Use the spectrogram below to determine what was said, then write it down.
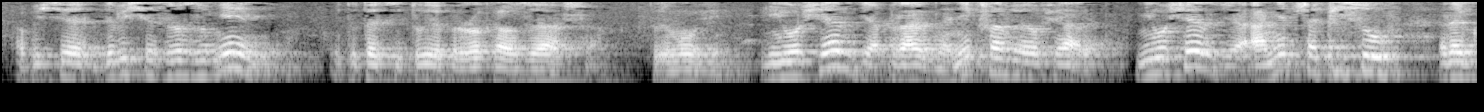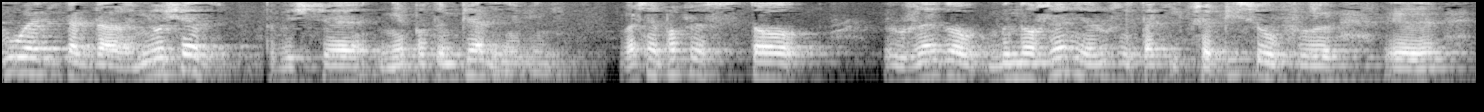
abyście, gdybyście zrozumieli, i tutaj cytuję proroka Ozeasza, który mówi, miłosierdzia pragnę, nie krwawej ofiary. Miłosierdzia, a nie przepisów, regułek i tak dalej. Miłosierdzie. To byście nie potępiali niewinnych. Właśnie poprzez to różnego mnożenie różnych takich przepisów,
